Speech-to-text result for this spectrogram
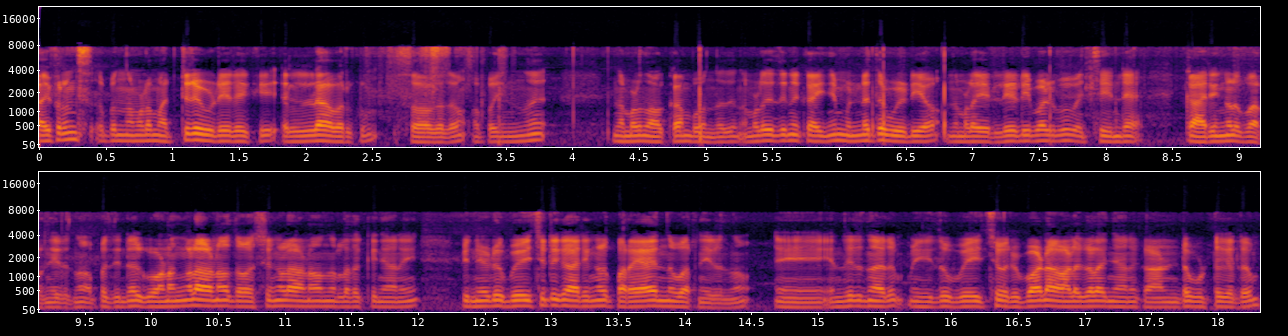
ഹായ് ഫ്രണ്ട്സ് അപ്പം നമ്മുടെ മറ്റൊരു വീഡിയോയിലേക്ക് എല്ലാവർക്കും സ്വാഗതം. അപ്പോൾ ഇന്ന് നമ്മൾ നോക്കാൻ പോകുന്നത് നമ്മൾ ഇതിന് കഴിഞ്ഞ മുന്നത്തെ വീഡിയോ നമ്മൾ എൽ ഇ ഡി ബൾബ് വെച്ചതിന്റെ കാര്യങ്ങൾ പറഞ്ഞിരുന്നു. അപ്പോൾ ഇതിന്റെ ഗുണങ്ങളാണോ ദോഷങ്ങളാണോ എന്നുള്ളതൊക്കെ ഞാൻ പിന്നീട് ഉപയോഗിച്ചിട്ട് കാര്യങ്ങൾ പറയാമെന്ന് പറഞ്ഞിരുന്നു. എന്നിരുന്നാലും ഇത് ഉപയോഗിച്ച ഒരുപാട് ആളുകളെ ഞാൻ കണ്ടുമുട്ടുകയും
